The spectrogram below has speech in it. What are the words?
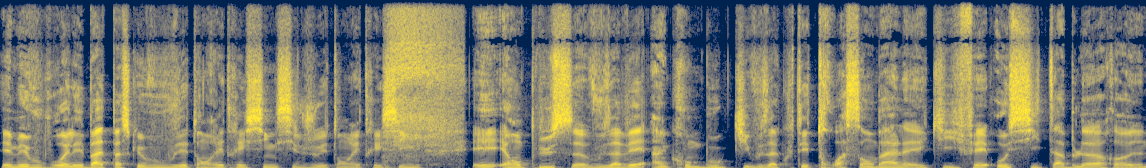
et mais vous pourrez les battre parce que vous vous êtes en ray tracing si le jeu est en ray tracing. Et, en plus vous avez un Chromebook qui vous a coûté 300 balles et qui fait aussi tableur, euh,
